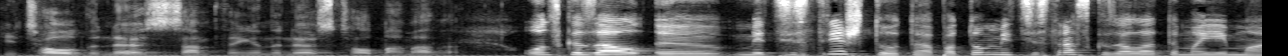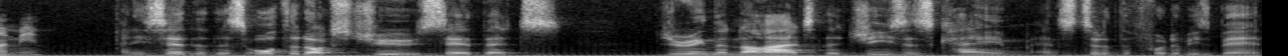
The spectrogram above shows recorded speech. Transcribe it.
he told the nurse something, and the nurse told my mother. он сказал э, медсестре что-то, а потом медсестра сказала это моей маме. And he said that this Orthodox Jew said that during the night that Jesus came and stood at the foot of his bed.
